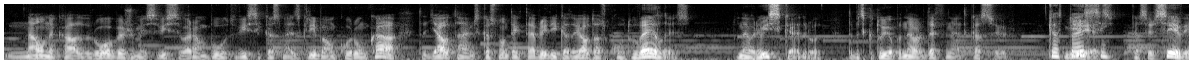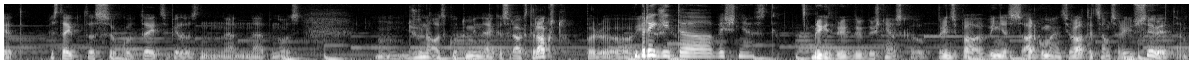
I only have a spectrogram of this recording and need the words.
nav nekādu robežu, mēs visi varam būt visi, kas mēs gribam, kur un kā, tad jautājums, kas notiek tajā brīdī, kad tu jautās, ko tu vēlēsies, tu nevari izskaidrot. Tāpēc, ka tu jau pat nevari definēt, kas ir Kas tu esi? vīrietis, kas ir sieviete. Es teiktu, tas, ko tu teici, piedos, neatminos. Mm, žurnālists, ko tu minēji, kas raksta rakstu par uh. Brigita Višņevska. Brigita Višņevska. Principā viņas arguments jau attiecams arī uz sievietēm.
